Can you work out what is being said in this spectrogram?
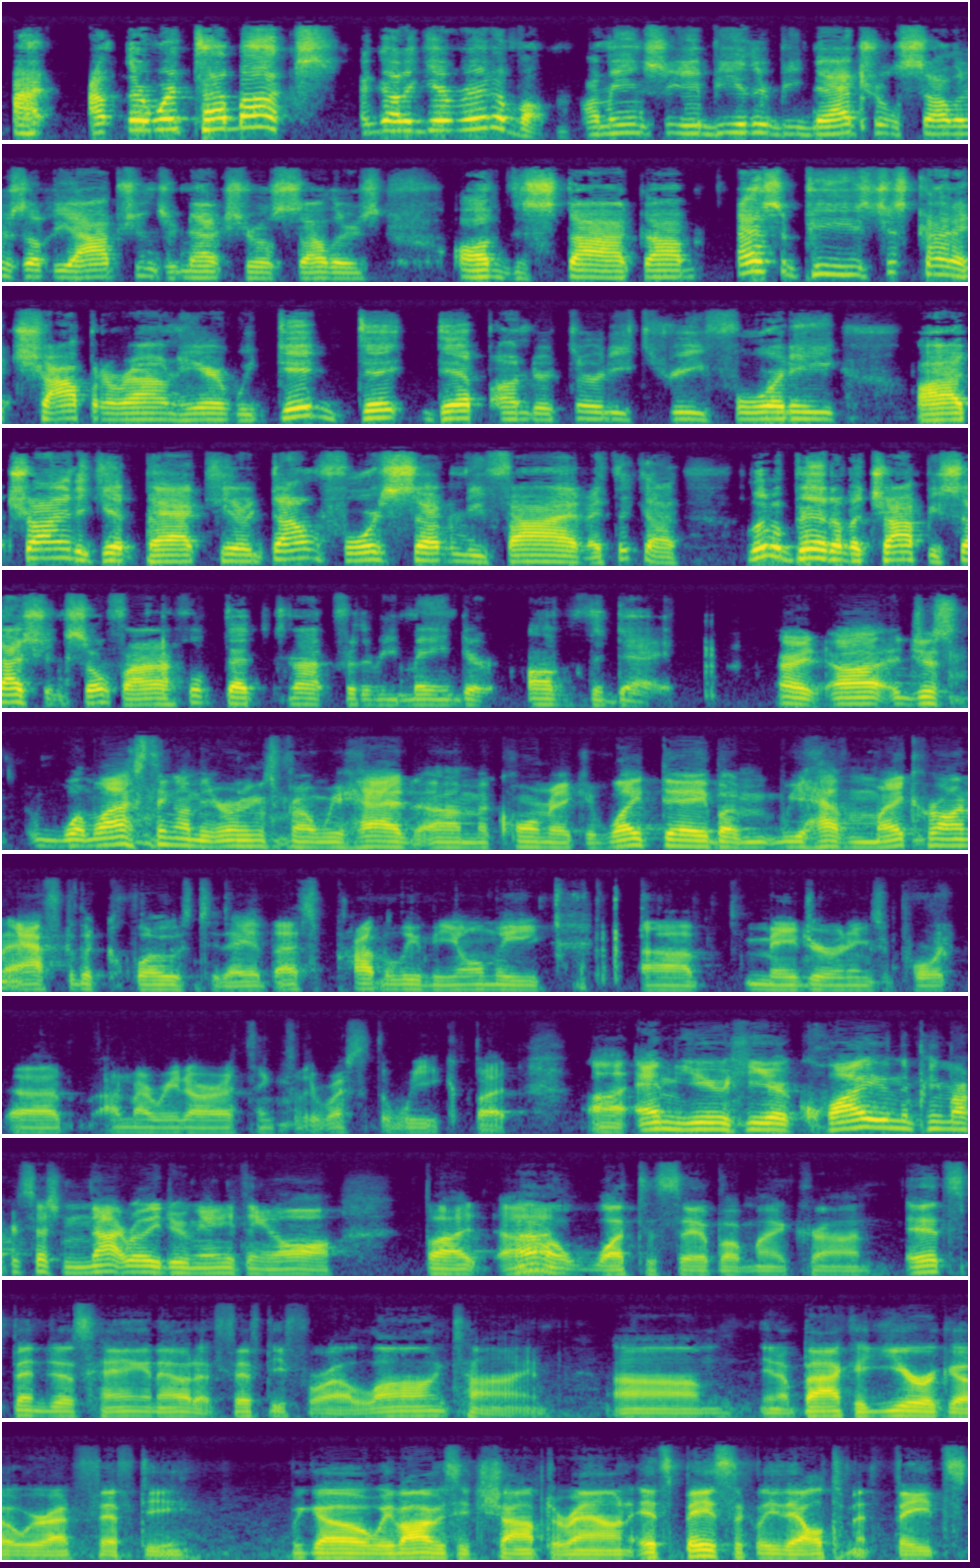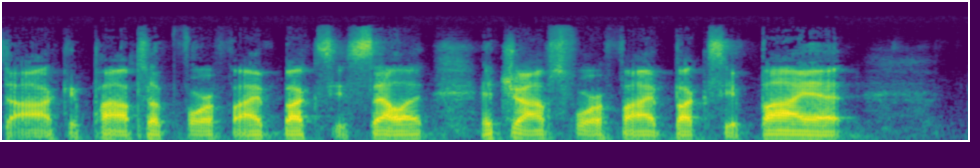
I, I they're worth 10 bucks. I got to get rid of them i mean so you'd either be natural sellers of the options or natural sellers of the stock. Um, s&p is just kind of chopping around here. We did di- dip under 3340 uh, trying to get back here down 475 i think a little bit of a choppy session so far. I hope that's not for the remainder of the day All right. Uh, just one last thing on the earnings front. We had um, McCormick, light day, but we have Micron after the close today. That's probably the only uh, major earnings report uh, on my radar, I think, for the rest of the week. But uh, MU here, quiet in the pre-market session, not really doing anything at all. But I don't uh, know what to say about Micron. It's been just hanging out at 50 for a long time. Um, you know, back a year ago, we were at 50. We go, we've obviously chopped around. It's basically the ultimate fade stock. It pops up four or five bucks, you sell it. It drops four or five bucks, you buy it.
